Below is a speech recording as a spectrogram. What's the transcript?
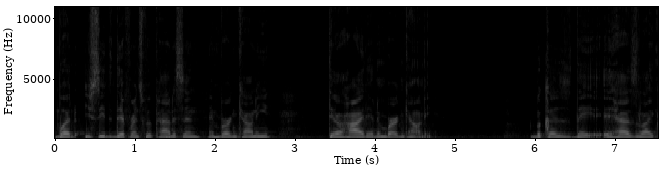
But you see the difference with Paterson and Bergen County, they're it in Bergen County because they it has like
